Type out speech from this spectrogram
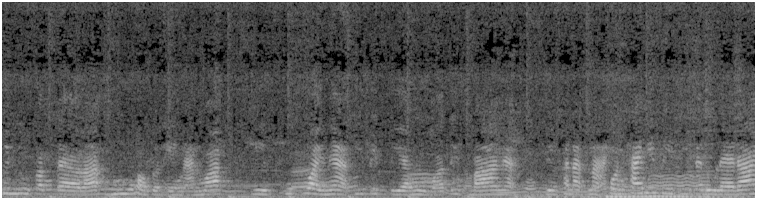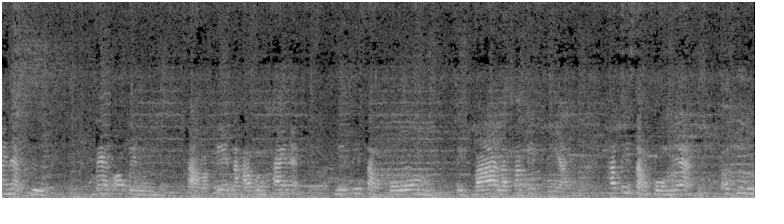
ขึ้นอยู่กับแต่ละหมู่ของตัวเองนั้นว่ามีผู้ป่วยเนี่ยที่ติดเตียงหรือว่าติดบ้านเนี่ยเยอะขนาดไหนคนไข้ที่ซีทีจะดูแลได้เนี่ยคือ แบ่งออกเป็นสามประเภทนะคะคนไข้เนี่ยมีติดสังคมติดบ้านแล้วก็ติดเตียง ถ้าติดสังคมเนี่ยก็คือ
